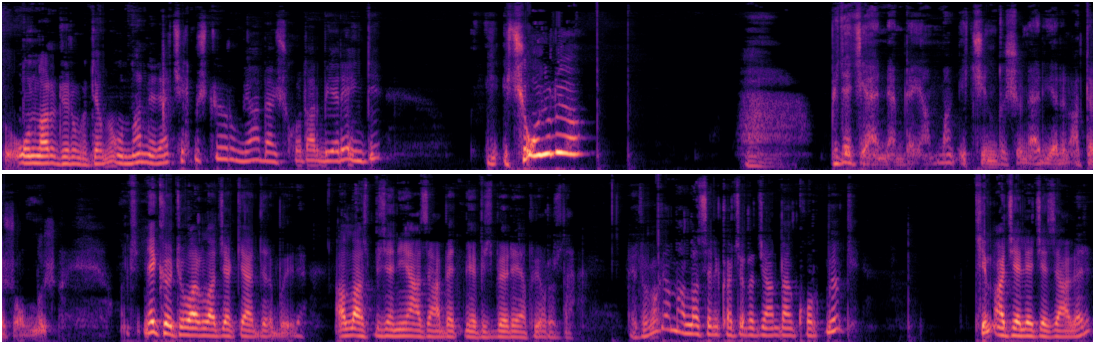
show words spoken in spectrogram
onları diyorum. Onlar neler çekmiş diyorum ya. Ben şu kadar bir yere indi. İçi oyuluyor. Ha. Bir de cehennemde yanmak. için dışın her yerin ateş olmuş. Ne kötü varılacak yerdir böyle. Allah bize niye azap etmiyor? Biz böyle yapıyoruz da. E dur bakalım Allah seni kaçıracağından korkmuyor ki. Kim acele ceza verir?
